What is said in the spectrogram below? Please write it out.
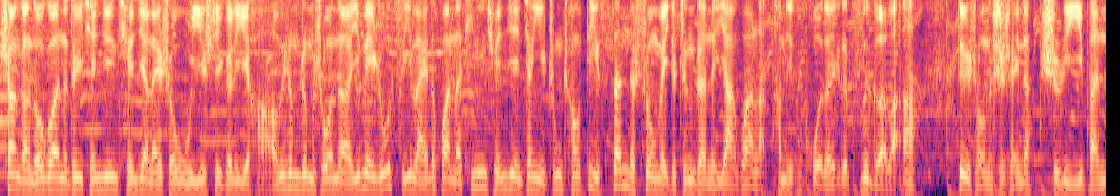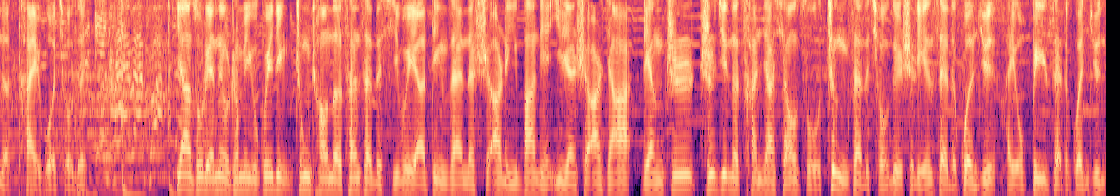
上港夺冠呢，对于天津权健来说无疑是一个利好。为什么这么说呢？因为如此一来的话呢，天津权健将以中超第三的顺位就征战的亚冠了，他们就可以获得这个资格了啊。对手呢是谁呢？实力一般的泰国球队。亚足联呢有这么一个规定，中超呢参赛的席位啊定在呢是二零一八年依然是二加二，两支直接的参加小组正赛的球队是联赛的冠军，还有杯赛的冠军。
